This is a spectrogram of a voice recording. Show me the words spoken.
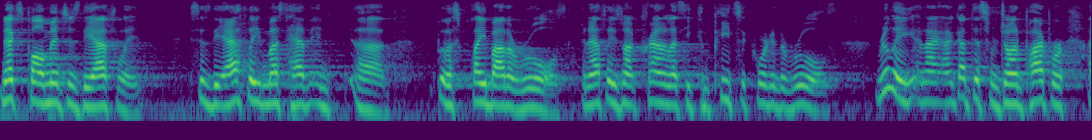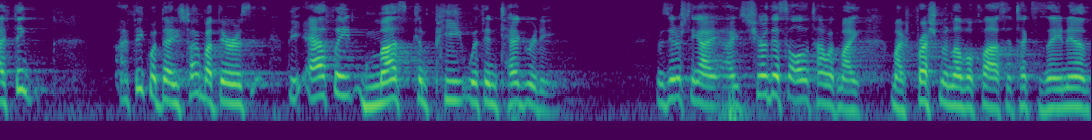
Next, Paul mentions the athlete. He says the athlete must have in, uh, must play by the rules. An athlete is not crowned unless he competes according to the rules. Really, and I, I got this from John Piper. I think, I think what that he's talking about there is the athlete must compete with integrity. It was interesting. I, I share this all the time with my, my freshman level class at Texas A&M.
